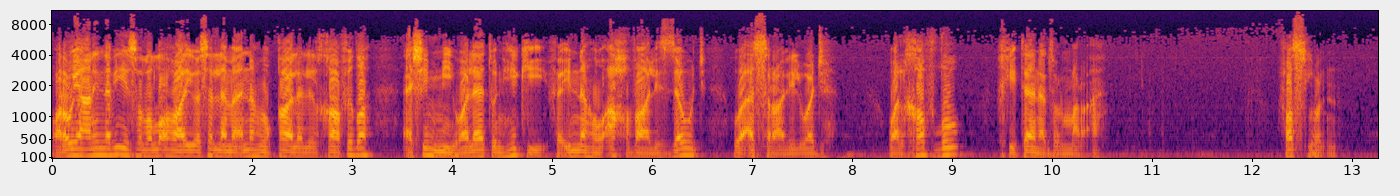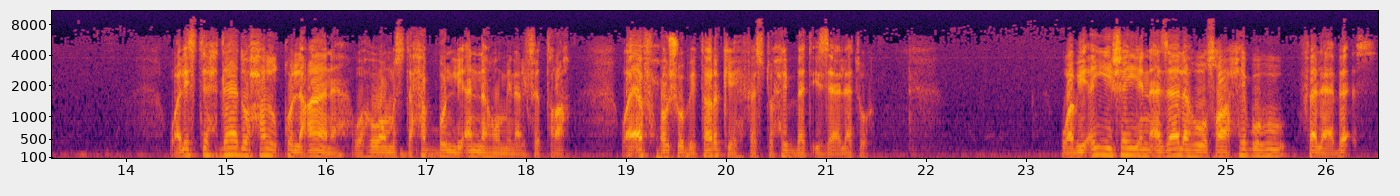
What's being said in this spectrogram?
وروي عن النبي صلى الله عليه وسلم أنه قال للخافضة أشمي ولا تنهكي فإنه أحظى للزوج وأسرى للوجه. والخفض ختانة المرأة. فصل. والاستحداد حلق العانة وهو مستحب لأنه من الفطرة ويفحش بتركه فاستحبت إزالته. وبأي شيء أزاله صاحبه فلا بأس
